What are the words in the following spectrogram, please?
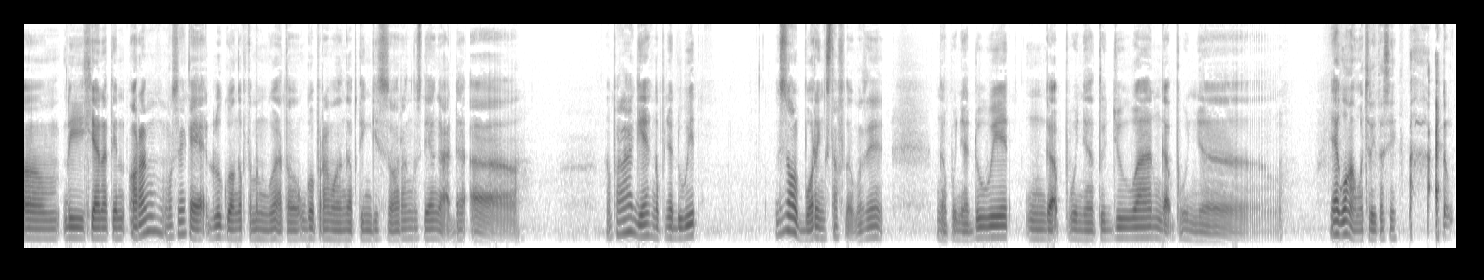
em, dikhianatin orang maksudnya kayak dulu gue anggap temen gue atau gue pernah menganggap tinggi seseorang terus dia nggak ada eh apalagi ya nggak punya duit. This is all boring stuff tuh maksudnya nggak punya duit nggak punya tujuan nggak punya ya gue nggak mau cerita sih. I don't-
